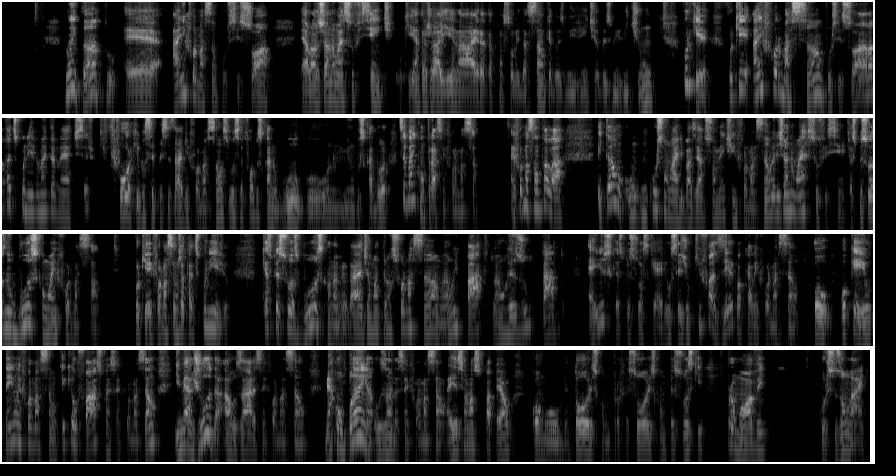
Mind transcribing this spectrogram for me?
No entanto, é, a informação por si só, ela já não é suficiente, o que entra já aí na era da consolidação, que é 2020 e 2021. Por quê? Porque a informação por si só, ela está disponível na internet. Seja o que for que você precisar de informação, se você for buscar no Google ou em um buscador, você vai encontrar essa informação. A informação está lá. Então, um, um, curso online baseado somente em informação, ele já não é suficiente. As pessoas não buscam a informação, porque a informação já está disponível. O que as pessoas buscam, na verdade, é uma transformação, é um impacto, é um resultado. É isso que as pessoas querem, ou seja, o que fazer com aquela informação. Ou, ok, eu tenho a informação, o que, que eu faço com essa informação e me ajuda a usar essa informação, me acompanha usando essa informação. Esse é o nosso papel como mentores, como professores, como pessoas que promovem cursos online.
